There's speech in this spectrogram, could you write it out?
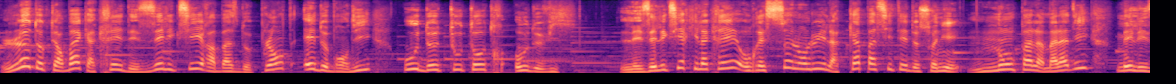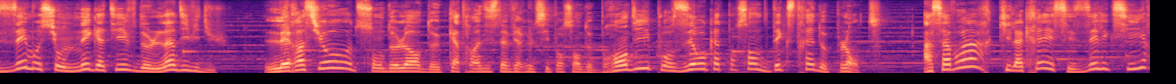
Le docteur Bach a créé des élixirs à base de plantes et de brandy ou de toute autre eau de vie. Les élixirs qu'il a créés auraient selon lui la capacité de soigner non pas la maladie, mais les émotions négatives de l'individu. Les ratios sont de l'ordre de 99,6% de brandy pour 0,4% d'extrait de plantes. A savoir qu'il a créé ces élixirs,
